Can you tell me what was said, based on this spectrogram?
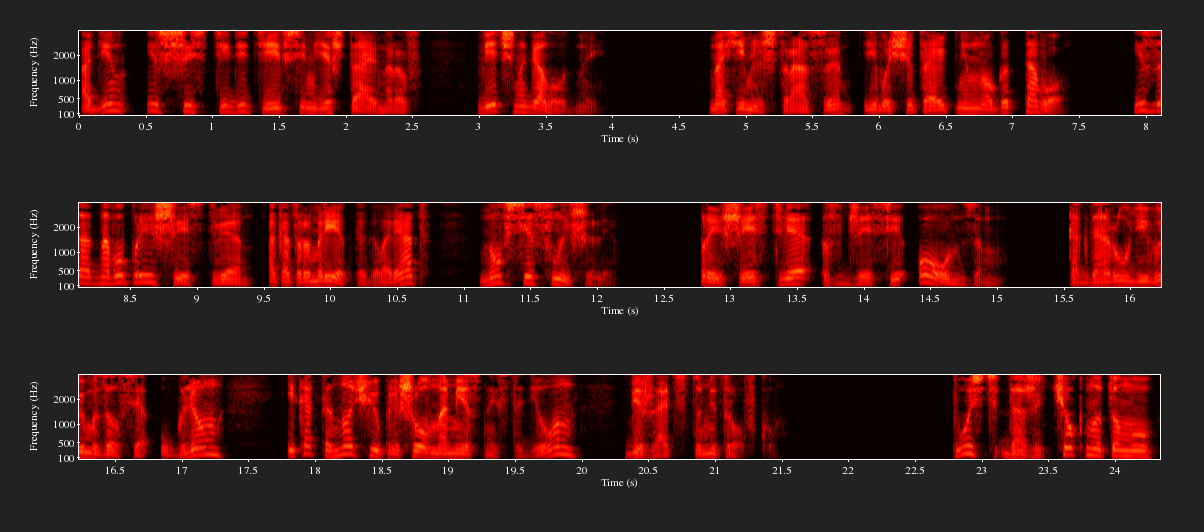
Один из шести детей в семье Штайнеров, вечно голодный. На Химмельштрассе его считают немного того, из-за одного происшествия, о котором редко говорят, но все слышали. Происшествие с Джесси Оуэнзом, когда Руди вымазался углем и как-то ночью пришел на местный стадион бежать стометровку. Пусть даже чокнутому,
